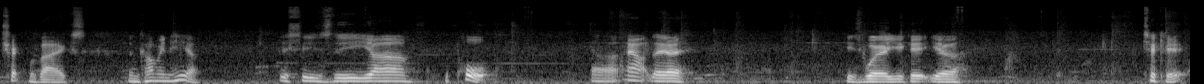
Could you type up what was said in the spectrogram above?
check my bags, and come in here. This is the uh, the port. Uh, out there is where you get your ticket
